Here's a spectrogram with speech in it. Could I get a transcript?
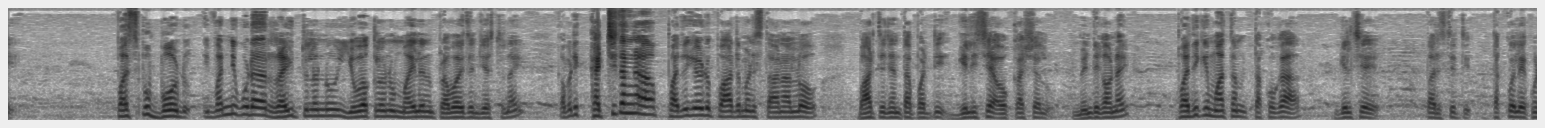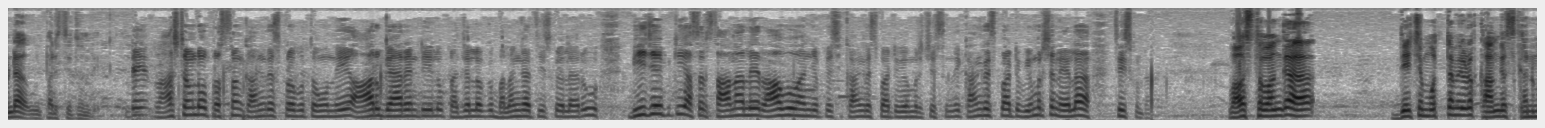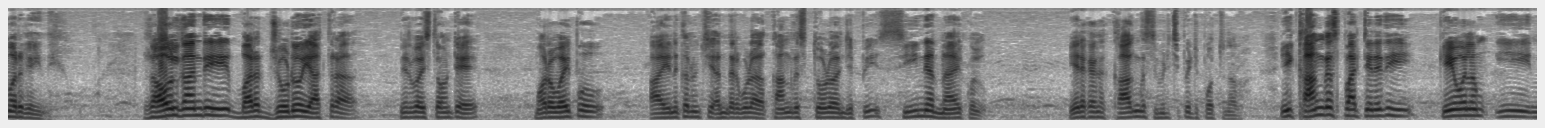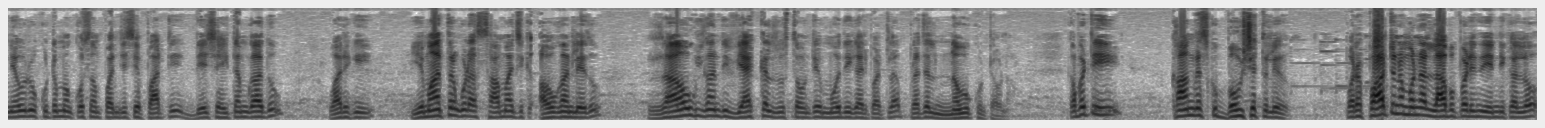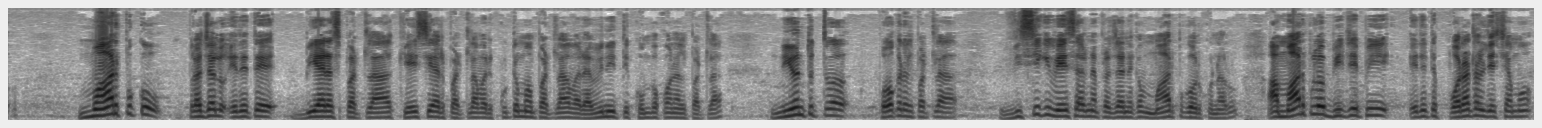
పసుపు బోర్డు ఇవన్నీ కూడా రైతులను యువకులను మహిళలను ప్రభావితం చేస్తున్నాయి. కాబట్టి ఖచ్చితంగా పదిహేడు పార్లమెంట్ స్థానాల్లో భారతీయ జనతా పార్టీ గెలిచే అవకాశాలు మెండుగా ఉన్నాయి. పదికి మాత్రం తక్కువగా గెలిచే పరిస్థితి తక్కువ లేకుండా పరిస్థితి ఉంది. అంటే రాష్ట్రంలో ప్రస్తుతం కాంగ్రెస్ ప్రభుత్వం ఉంది. ఆరు గ్యారంటీలు ప్రజల్లోకి బలంగా తీసుకెళ్ళారు. బీజేపీకి అసలు స్థానాలే రావు అని చెప్పేసి కాంగ్రెస్ పార్టీ విమర్శిస్తుంది. కాంగ్రెస్ పార్టీ విమర్శను ఎలా తీసుకుంటారు? వాస్తవంగా దేశం మొత్తం కూడా కాంగ్రెస్ కనుమరుగైంది. రాహుల్ గాంధీ భారత్ జోడో యాత్ర నిర్వహిస్తూ ఉంటే మరోవైపు ఆ వెనుక నుంచి అందరు కూడా కాంగ్రెస్ తోడు అని చెప్పి సీనియర్ నాయకులు ఏ రకంగా కాంగ్రెస్ విడిచిపెట్టిపోతున్నారు? ఈ కాంగ్రెస్ పార్టీ అనేది కేవలం ఈ నెహ్రూ కుటుంబం కోసం పనిచేసే పార్టీ దేశహితం కాదు. వారికి ఏమాత్రం కూడా సామాజిక అవగాహన లేదు. రాహుల్ గాంధీ వ్యాఖ్యలు చూస్తూ ఉంటే మోదీ గారి పట్ల ప్రజలు నవ్వుకుంటా ఉన్నారు. కాబట్టి కాంగ్రెస్కు భవిష్యత్తు లేదు. పొరపాటున మొన్న లాభపడింది ఎన్నికల్లో మార్పుకు ప్రజలు ఏదైతే బీఆర్ఎస్ పట్ల కేసీఆర్ పట్ల వారి కుటుంబం పట్ల వారి అవినీతి కుంభకోణాల పట్ల నియంతృత్వ పోకడల పట్ల విసిగి వేశారనే ప్రజానికం మార్పు కోరుకున్నారు. ఆ మార్పులో బీజేపీ ఏదైతే పోరాటాలు చేశామో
